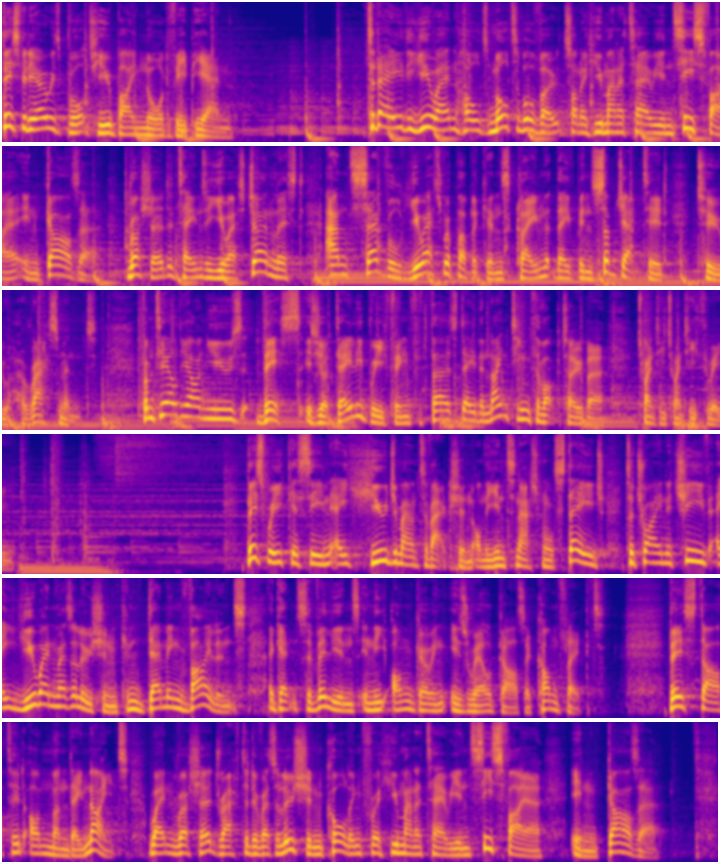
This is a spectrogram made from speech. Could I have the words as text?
This video is brought to you by NordVPN. Today, the UN holds multiple votes on a humanitarian ceasefire in Gaza. Russia detains a US journalist, and several US Republicans claim that they've been subjected to harassment. From TLDR News, this is your daily briefing for Thursday, the 19th of October, 2023. This week has seen a huge amount of action on the international stage to try and achieve a UN resolution condemning violence against civilians in the ongoing Israel Gaza conflict. This started on Monday night when Russia drafted a resolution calling for a humanitarian ceasefire in Gaza.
